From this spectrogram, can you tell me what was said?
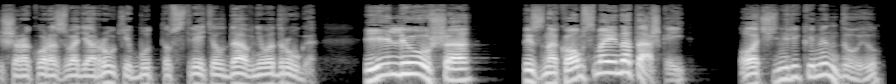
и широко разводя руки, будто встретил давнего друга. «Илюша, ты знаком с моей Наташкой? Очень рекомендую.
